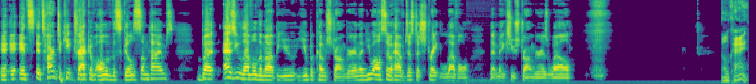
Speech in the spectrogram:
it, it, it's it's hard to keep track of all of the skills sometimes but as you level them up you you become stronger and then you also have just a straight level that makes you stronger as well Okay.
